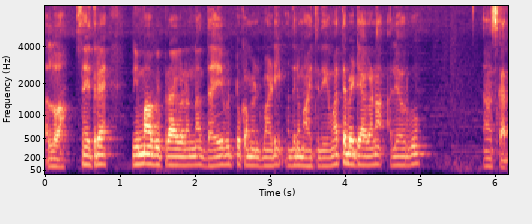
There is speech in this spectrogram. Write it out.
ಅಲ್ವಾ? ಸ್ನೇಹಿತರೆ, ನಿಮ್ಮ ಅಭಿಪ್ರಾಯಗಳನ್ನು ದಯವಿಟ್ಟು ಕಮೆಂಟ್ ಮಾಡಿ. ಮುಂದಿನ ಮಾಹಿತಿಯೊಂದಿಗೆ ಮತ್ತೆ ಭೇಟಿಯಾಗೋಣ. ಅಲ್ಲಿವರೆಗೂ ನಮಸ್ಕಾರ.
